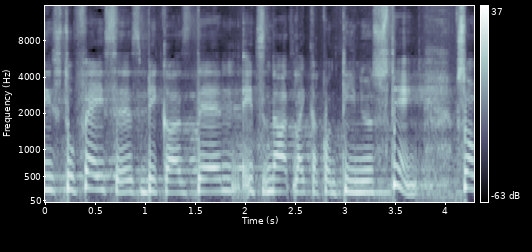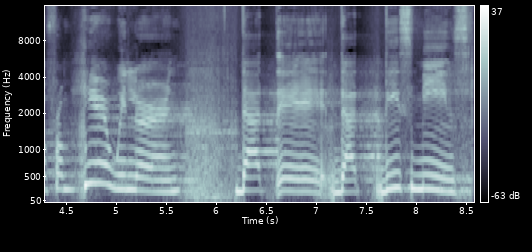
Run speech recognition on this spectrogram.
these two phases because then it's not like a continuous thing. So from here we learn that uh, that this means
